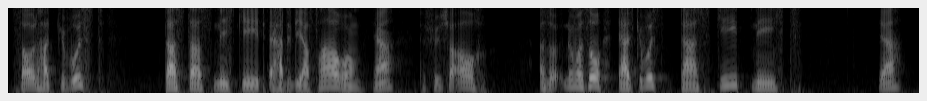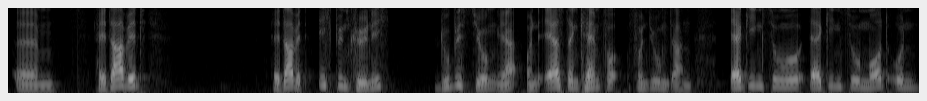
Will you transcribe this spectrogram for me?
Saul hat gewusst, dass das nicht geht. Er hatte die Erfahrung, ja, der Fischer auch. Also nur mal so, er hat gewusst, das geht nicht. Ja, ähm, hey David, hey David, ich bin König, du bist jung, ja, und er ist ein Kämpfer von Jugend an. Er ging so, er ging so Mord und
